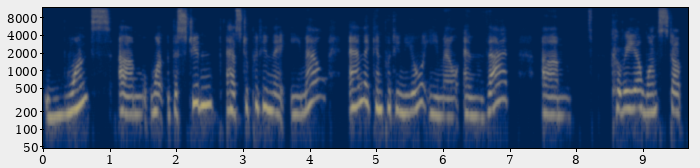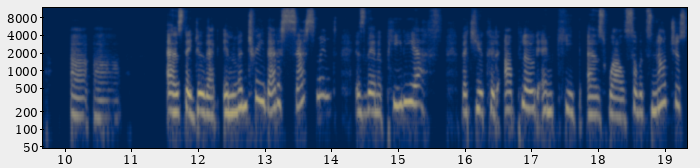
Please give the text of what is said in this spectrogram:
once um, one, the student has to put in their email and they can put in your email and that um, career one stop uh, uh, as they do that inventory, that assessment is then a PDF that you could upload and keep as well. So it's not just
